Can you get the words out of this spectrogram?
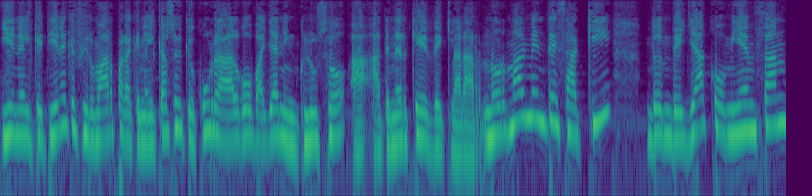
y en el que tiene que firmar para que en el caso de que ocurra algo vayan incluso a, a tener que declarar. Normalmente es aquí donde ya comienzan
